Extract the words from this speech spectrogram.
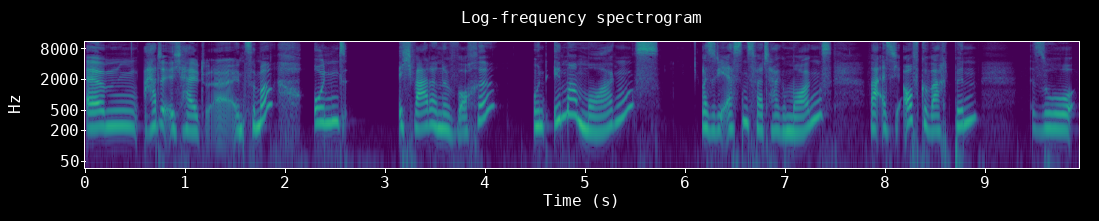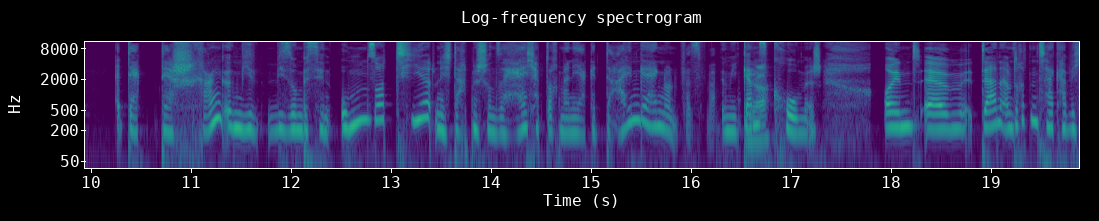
ähm, hatte ich halt äh, ein Zimmer und ich war da eine Woche und immer morgens, also die ersten zwei Tage morgens, war, als ich aufgewacht bin, so der, der Schrank irgendwie wie so ein bisschen umsortiert und ich dachte mir schon so, hä, ich habe doch meine Jacke dahin gehängt und das war irgendwie ganz Ja. komisch. Und ähm, dann am dritten Tag habe ich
